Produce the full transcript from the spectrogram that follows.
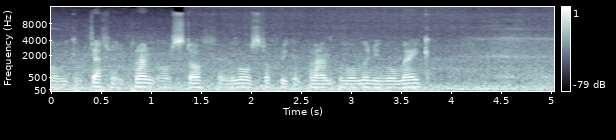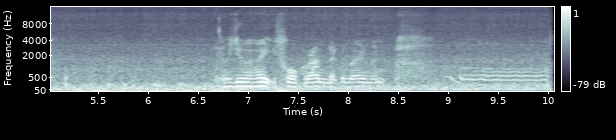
Well, we can definitely plant more stuff, and the more stuff we can plant, the more money we'll make. We do have 84 grand at the moment. Oh,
